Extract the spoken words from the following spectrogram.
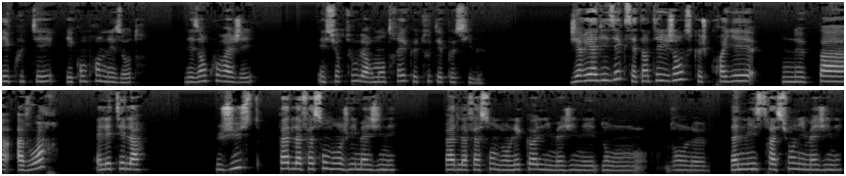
Écouter et comprendre les autres, les encourager, et surtout leur montrer que tout est possible. J'ai réalisé que cette intelligence que je croyais ne pas avoir, elle était là. Juste pas de la façon dont je l'imaginais, pas de la façon dont l'école l'imaginait, dont, l'administration l'imaginait.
